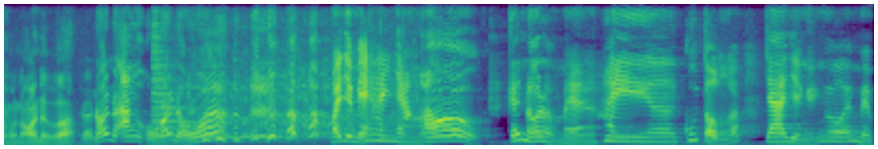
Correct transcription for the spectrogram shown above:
Xong rồi nói nữa. Rồi nói nữa ăn rồi còn nói nữa. Bởi vì mẹ hay nhằn á. Ờ cái nữa là mẹ hay ờ, cuối tuần á cha về nghỉ ngơi mẹ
